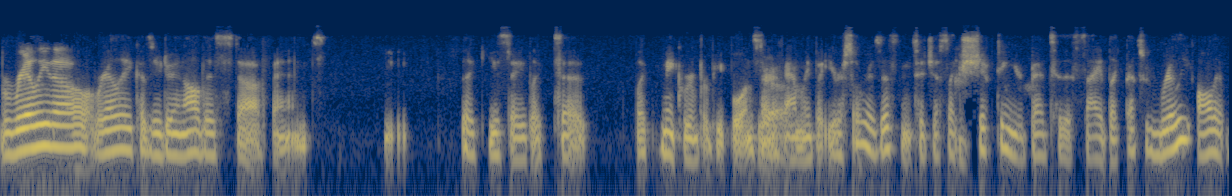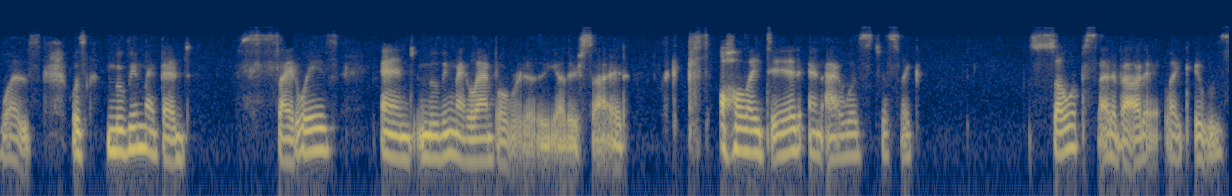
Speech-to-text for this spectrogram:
really though, really, because you're doing all this stuff and like you say, like to like make room for people and start a family, but you're so resistant to just like shifting your bed to the side. Like that's really all it was was moving my bed sideways and moving my lamp over to the other side. Like, that's all I did. And I was just like so upset about it. Like it was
